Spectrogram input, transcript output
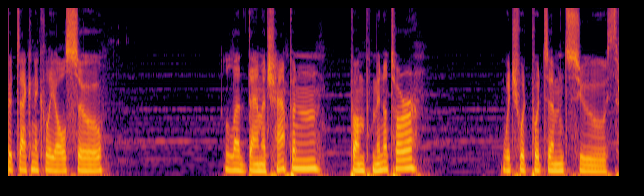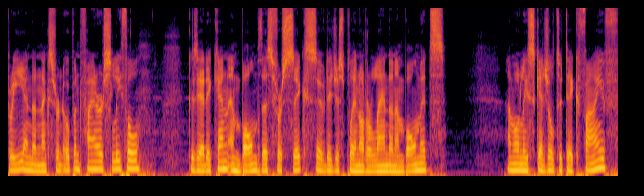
Could technically also let damage happen, pump Minotaur, which would put them to 3 and the next turn open fire is lethal. Because yeah, they can embalm this for 6, so if they just play another land and embalm it. I'm only scheduled to take 5.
